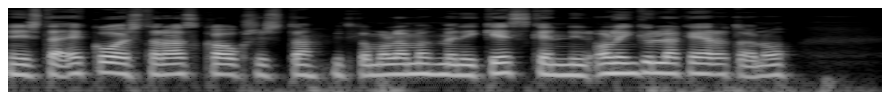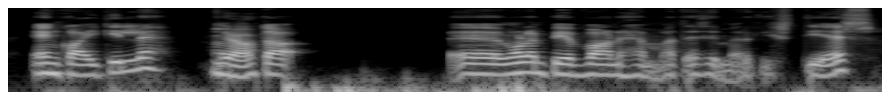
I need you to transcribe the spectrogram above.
niistä ekoista raskauksista, mitkä molemmat meni kesken, niin olin kyllä kertonut, en kaikille, mutta Joo. molempien vanhemmat esimerkiksi ties,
